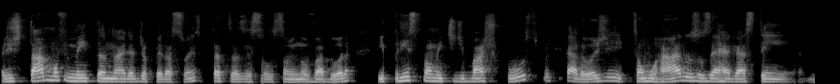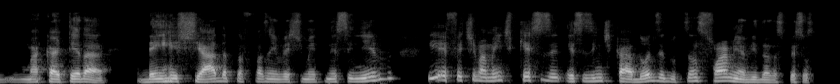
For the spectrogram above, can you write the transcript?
A gente está movimentando na área de operações para trazer solução inovadora e principalmente de baixo custo, porque, cara, hoje são raros os RHs têm uma carteira bem recheada para fazer investimento nesse nível e efetivamente que esses, esses indicadores Edu, transformem a vida das pessoas,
